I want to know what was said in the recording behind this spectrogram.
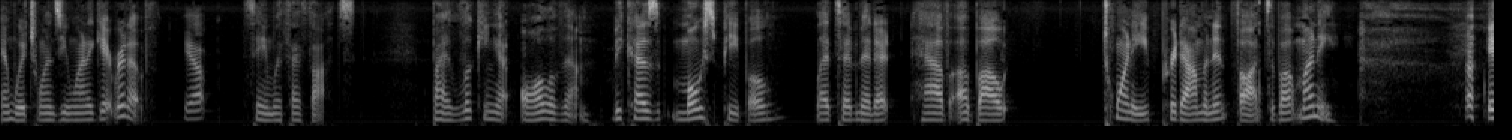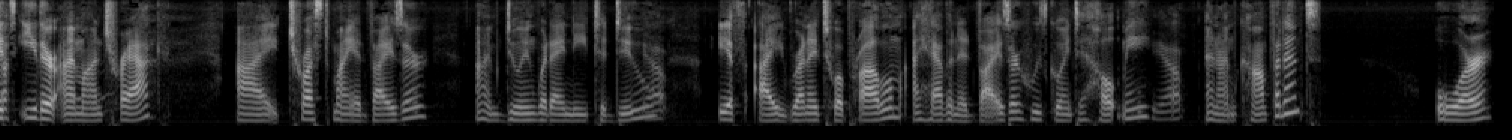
and which ones you want to get rid of. Yep. Same with our thoughts. By looking at all of them, because most people, let's admit it, have about 20 predominant thoughts about money. it's either I'm on track, I trust my advisor, I'm doing what I need to do. Yep. If I run into a problem, I have an advisor who's going to help me Yep. and I'm confident. Or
